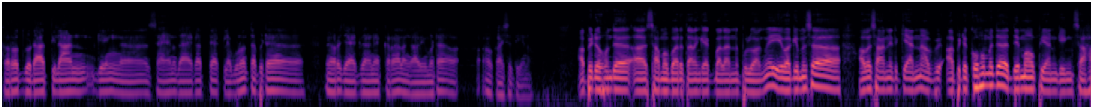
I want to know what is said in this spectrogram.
කරොත් ගොඩාක් තිලාන්ගෙන් සෑහෙන දායකත්වයක් ලැබුණොත් අපිට මෙවර ජයග්‍රහණයක් කරා ළඟා වීමට අවකාශ තියෙනවා. අපිට හොඳ සමබර තරගයක් බලන්න පුළුවන් වේ. ඒ වගේම අවසානයේ කියන්න අපිට කොහොමද දෙමව්පියන්ගෙන් සහ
